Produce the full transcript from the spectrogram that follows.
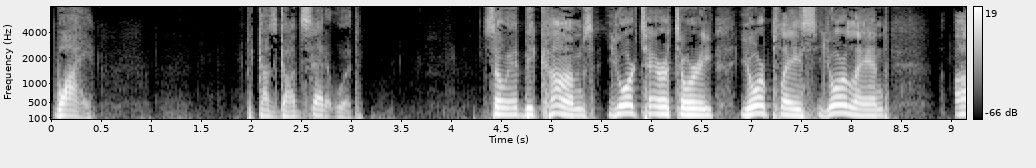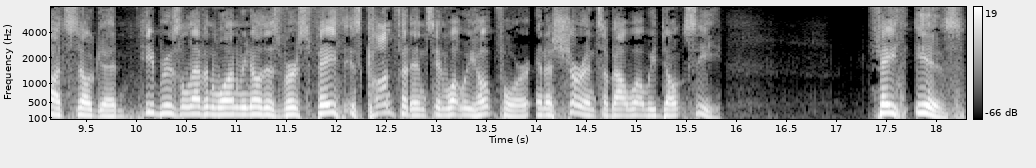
Why? Because God said it would. So it becomes your territory, your place, your land. Oh, it's so good. Hebrews 11:1, 1, we know this verse, faith is confidence in what we hope for and assurance about what we don't see. Faith is.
